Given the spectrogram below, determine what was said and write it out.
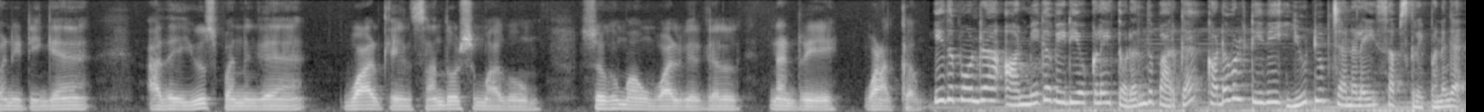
பண்ணிட்டீங்க. அதை யூஸ் பண்ணுங்கள் வாழ்க்கையில் சந்தோஷமாகவும் சுகமாகவும் வாழ்வீர்கள். நன்றி வணக்கம். இது போன்ற ஆன்மீக வீடியோக்களை தொடர்ந்து பார்க்க கடவுள் டிவி யூடியூப் சேனலை சப்ஸ்கிரைப் பண்ணுங்கள்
